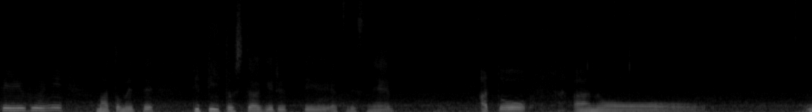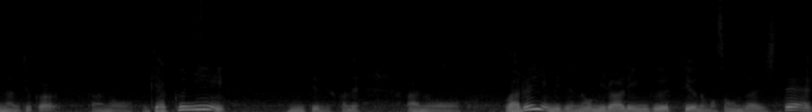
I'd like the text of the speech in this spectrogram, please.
ていうふうにまとめてリピートしてあげるっていうやつですね。あとあのなんていうかあの逆に何て言うんですかねあの悪い意味でのミラーリングっていうのも存在して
